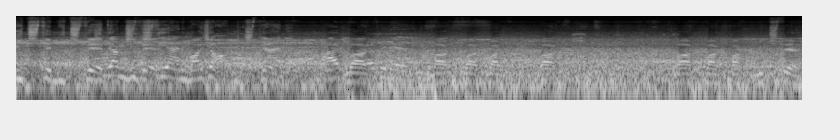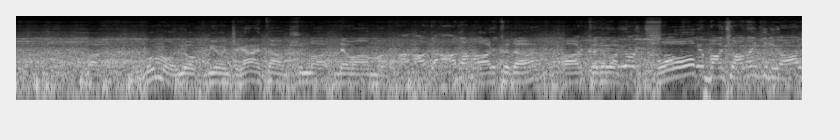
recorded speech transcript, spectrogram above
biçti biçti. Cidden biçti yani. Baca atmıştı yani. Her bak bak. Bak bak bak biçti. Bak. Bu mu? Yok bir önce. Ha tamam şunun devamı. Ad- adam Arkada, arkada bak. Hop. Hop. Diye bacağına giriyor abi.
